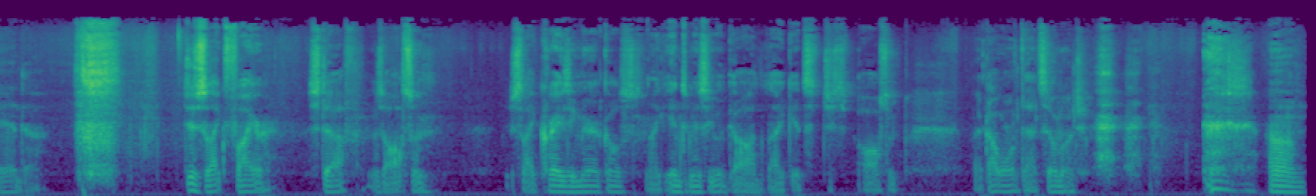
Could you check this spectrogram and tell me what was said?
And uh, just like fire stuff. It was awesome. Just like crazy miracles, like intimacy with God. Like it's just awesome. Like I want that so much. um,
